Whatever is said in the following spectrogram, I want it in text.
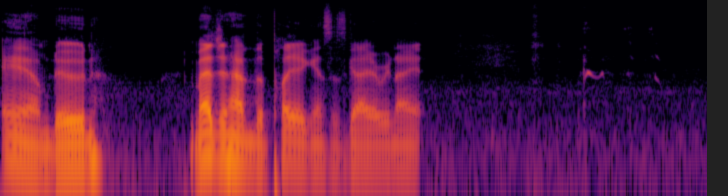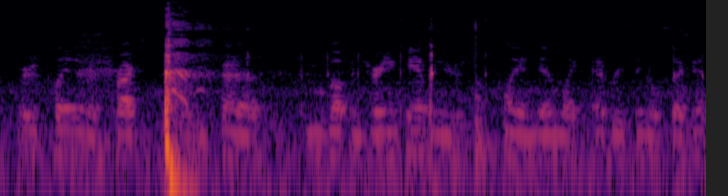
Damn, dude. Imagine having to play against this guy every night. single second.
